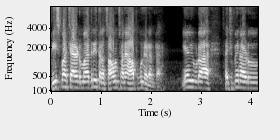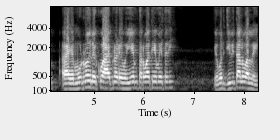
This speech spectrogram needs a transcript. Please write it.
భీష్మాచార్యుడు మాదిరి తన చావును చాలా ఆపుకున్నాడంట. ఏం ఇప్పుడు చచ్చిపోయినాడు? మూడు రోజులు ఎక్కువ ఆపినాడు ఏమో ఏం తర్వాత ఏమవుతుంది ఎవరి జీవితాలు వాళ్ళవి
